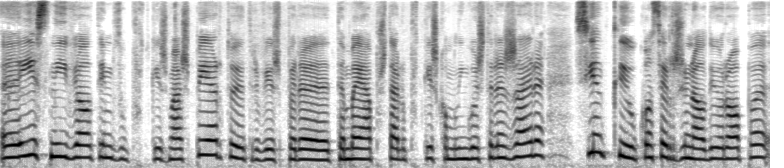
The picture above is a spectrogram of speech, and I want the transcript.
A esse nível temos o português mais perto, outra vez para também apostar o português como língua estrangeira, sendo que o Conselho Regional da Europa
